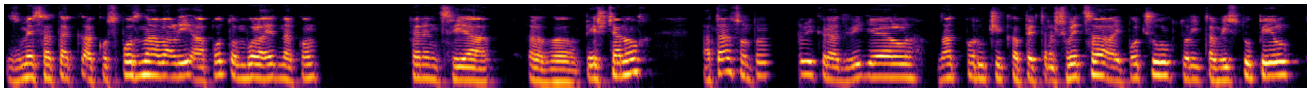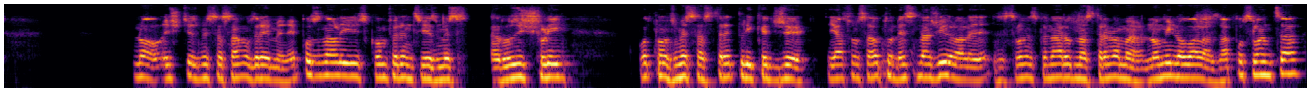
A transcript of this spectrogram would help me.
sme sa tak ako spoznávali a potom bola jedna konferencia e, v Piešťanoch a tam som prvýkrát videl nadporučíka Petra Šveca, aj počul, ktorý tam vystúpil. No, ešte sme sa samozrejme nepoznali, z konferencie sme sa rozišli, potom sme sa stretli, keďže ja som sa o to nesnažil, ale Slovenská národná strana ma nominovala za poslanca,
